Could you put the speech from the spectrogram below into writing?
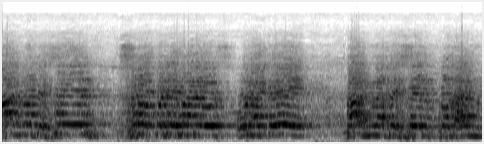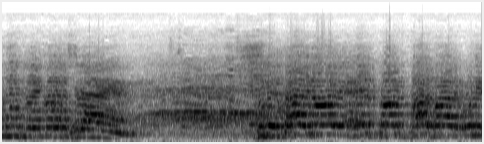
বাংলাদেশের ষোলো কোটি মানুষ ওনাকে বাংলাদেশের প্রধানমন্ত্রী করেছিলেন। শুধু তাই নয়, এরপর বারবার উনি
